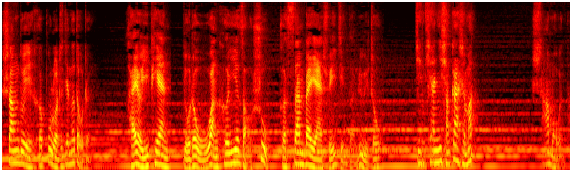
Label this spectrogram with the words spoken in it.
商队和部落之间的斗争，还有一片有着五万棵椰枣树和三百眼水井的绿洲。今天你想干什么？沙漠问道。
